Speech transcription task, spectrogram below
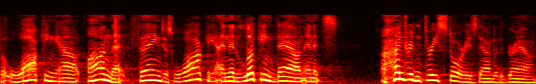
But walking out on that thing, just walking, and then looking down, and it's 103 stories down to the ground.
